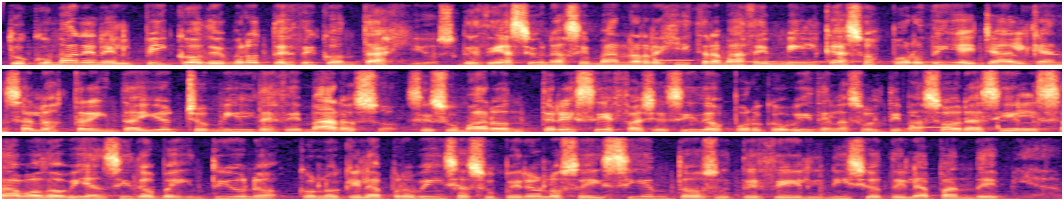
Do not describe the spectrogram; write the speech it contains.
Tucumán en el pico de brotes de contagios. Desde hace una semana registra más de mil casos por día y ya alcanza los 38.000 desde marzo. Se sumaron 13 fallecidos por COVID en las últimas horas y el sábado habían sido 21, con lo que la provincia superó los 600 desde el inicio de la pandemia.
